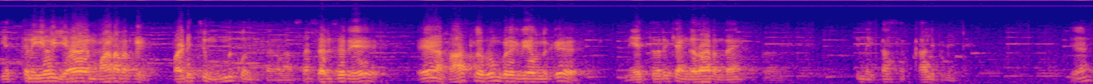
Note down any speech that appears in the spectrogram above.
எத்தனையோ ஏழை மாணவர்கள் படிச்சு முன்னுக்கு வந்துட்டாங்களா சார்? சரி சரி. ஏன் ஹாஸ்டல் ரூம் கிடைக்கல அவனுக்கு? நேத்து வரைக்கும் அங்கதான் இருந்தேன். இன்னைக்கு தான் சார் காலி பண்ணிட்டேன். ஏன்?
